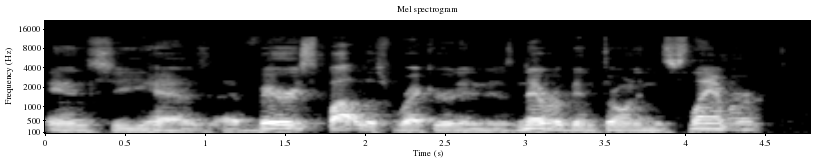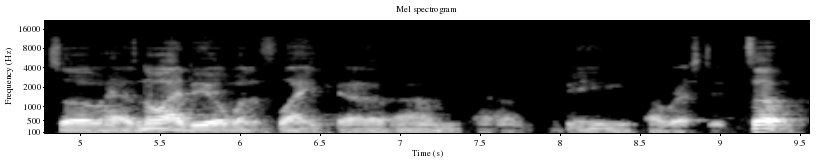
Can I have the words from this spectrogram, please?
and she has a very spotless record and has never been thrown in the slammer. So has no idea what it's like uh, um, uh, being arrested. So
